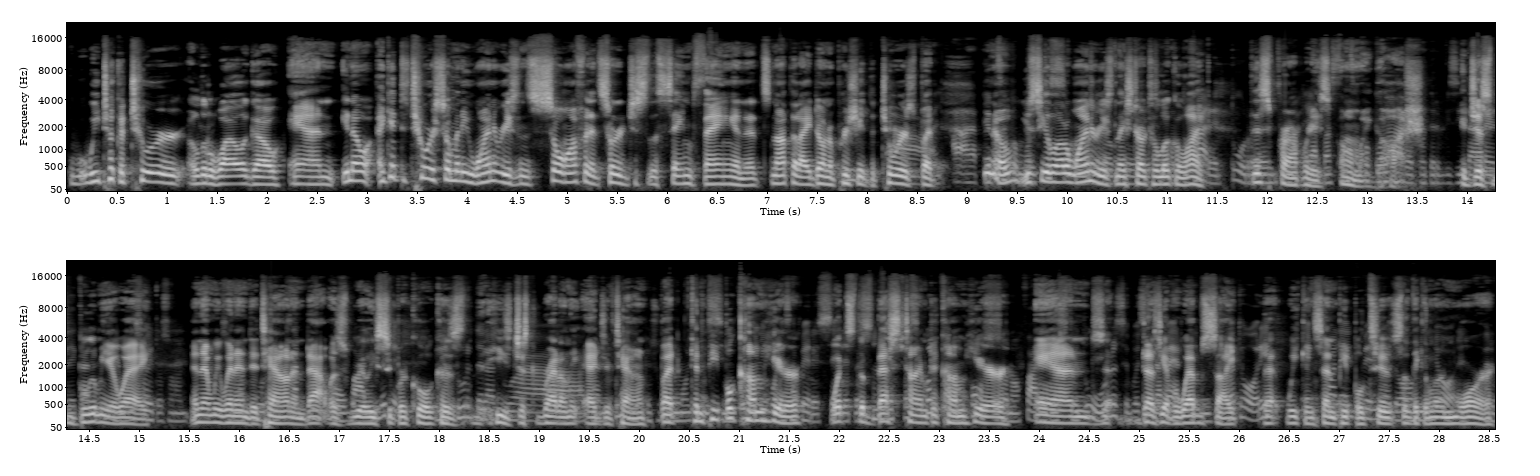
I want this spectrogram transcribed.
We took a tour a little while ago, and you know, I get to tour so many wineries, and so often it's sort of just the same thing. And it's not that I don't appreciate the tours, but you know, you see a lot of wineries and they start to look alike. This property is, oh my gosh, it just blew me away. And then we went into town, and that was really super cool because he's just right on the edge of town. But can people come here? What's the best time to come here? And does he have a website that we can send people to so they can learn more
